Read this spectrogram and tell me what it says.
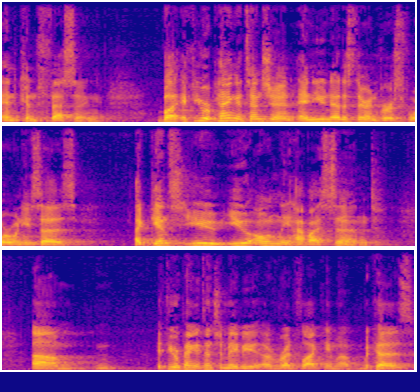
and confessing. But if you were paying attention and you notice there in verse 4 when he says, Against you, you only have I sinned, um, if you were paying attention, maybe a red flag came up. Because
